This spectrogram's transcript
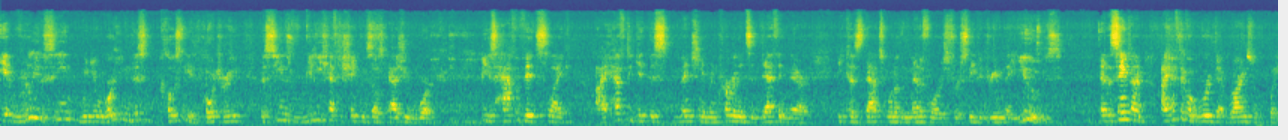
it really the scene when you're working this closely in poetry, the scenes really have to shape themselves as you work, because half of it's like I have to get this mention of impermanence and death in there because that's one of the metaphors for sleep and dream they used. And at the same time, I have to have a word that rhymes with wake.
